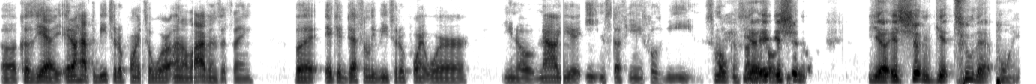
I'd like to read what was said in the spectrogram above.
Because uh, yeah, it don't have to be to the point to where unaliven's a thing, but it could definitely be to the point where you know now you're eating stuff you ain't supposed to be eating, smoking something. Yeah, it, it shouldn't yeah, it shouldn't get to that point.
